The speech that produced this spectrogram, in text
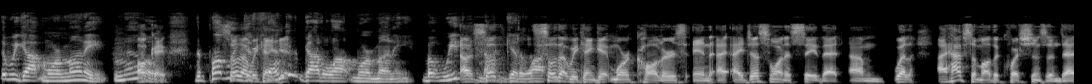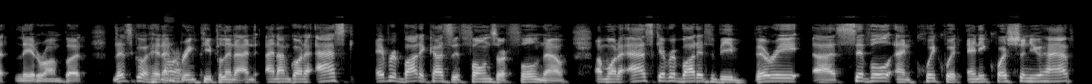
that we got more money. No, okay. the public so defender get, got a lot more money, but we uh, did uh, so, not get a lot. So that money. we can get more callers. And I, I just want to say that, um, well, I have some other questions on that later on, but let's go ahead and right. bring people in. And, and I'm going to ask everybody, because the phones are full now, I'm going to ask everybody to be very uh, civil and quick with any question you have.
